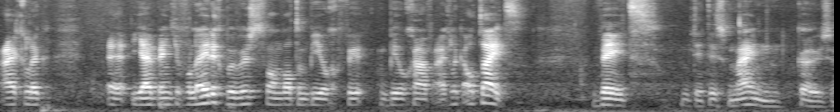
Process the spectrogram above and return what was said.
eigenlijk, eh, jij bent je volledig bewust van wat een een biograaf eigenlijk altijd weet. Dit is mijn keuze.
